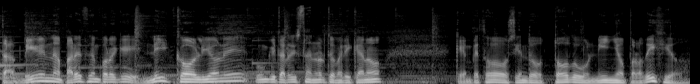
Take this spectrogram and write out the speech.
También aparecen por aquí Nico Leone, un guitarrista norteamericano que empezó siendo todo un niño prodigio.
